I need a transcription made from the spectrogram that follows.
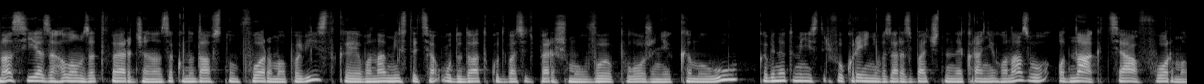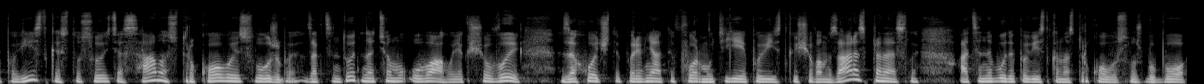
Нас є загалом затверджена законодавством форма повістки. Вона міститься у додатку 21 в положенні КМУ Кабінету міністрів України. Ви зараз бачите на екрані його назву. Однак ця форма повістки стосується саме строкової служби. Заакцентуйте на цьому увагу. Якщо ви захочете порівняти форму тієї повістки, що вам зараз принесли, а це не буде повістка на строкову службу, бо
